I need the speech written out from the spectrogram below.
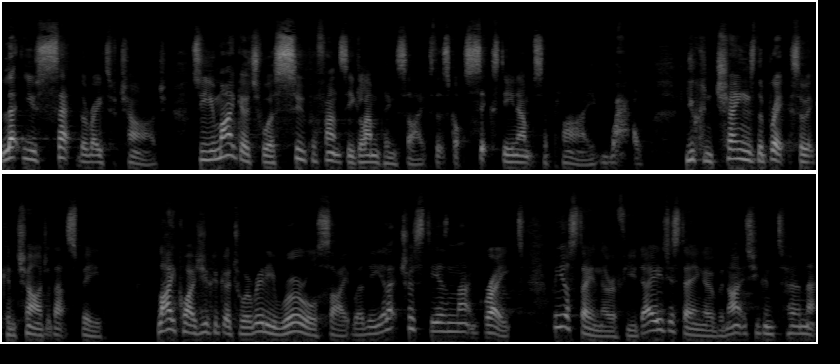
let you set the rate of charge. So you might go to a super fancy glamping site that's got 16 amp supply. Wow, you can change the brick so it can charge at that speed. Likewise, you could go to a really rural site where the electricity isn't that great, but you're staying there a few days, you're staying overnight, so you can turn that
